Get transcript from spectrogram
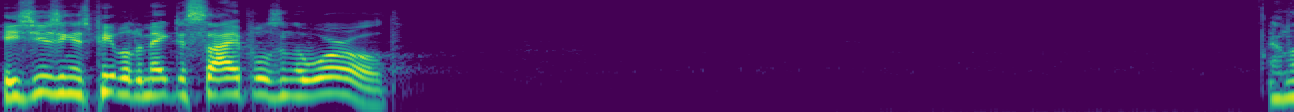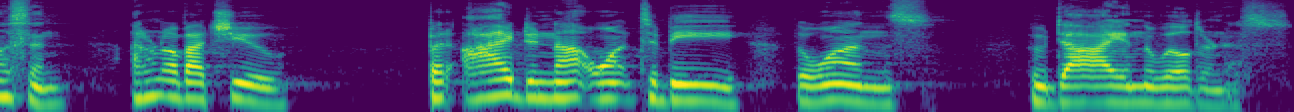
He's using His people to make disciples in the world. And listen, I don't know about you, but I do not want to be the ones who die in the wilderness.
